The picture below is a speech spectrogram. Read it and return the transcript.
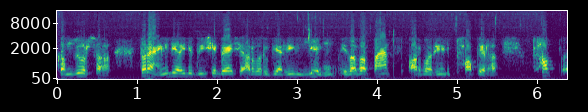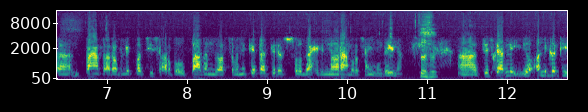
कमजोर छ। तर हामीले अहिले दुई सय बयासी अर्ब रुपियाँ ऋण लियौँ अब पाँच अर्ब ऋण थपेर थप पाँच अरबले पच्चिस अर्ब उत्पादन गर्छ भने त्यतातिर सोच्दाखेरि नराम्रो चाहिँ हुँदैन। त्यस कारणले यो अलिकति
